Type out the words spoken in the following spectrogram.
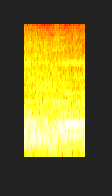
Lord.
